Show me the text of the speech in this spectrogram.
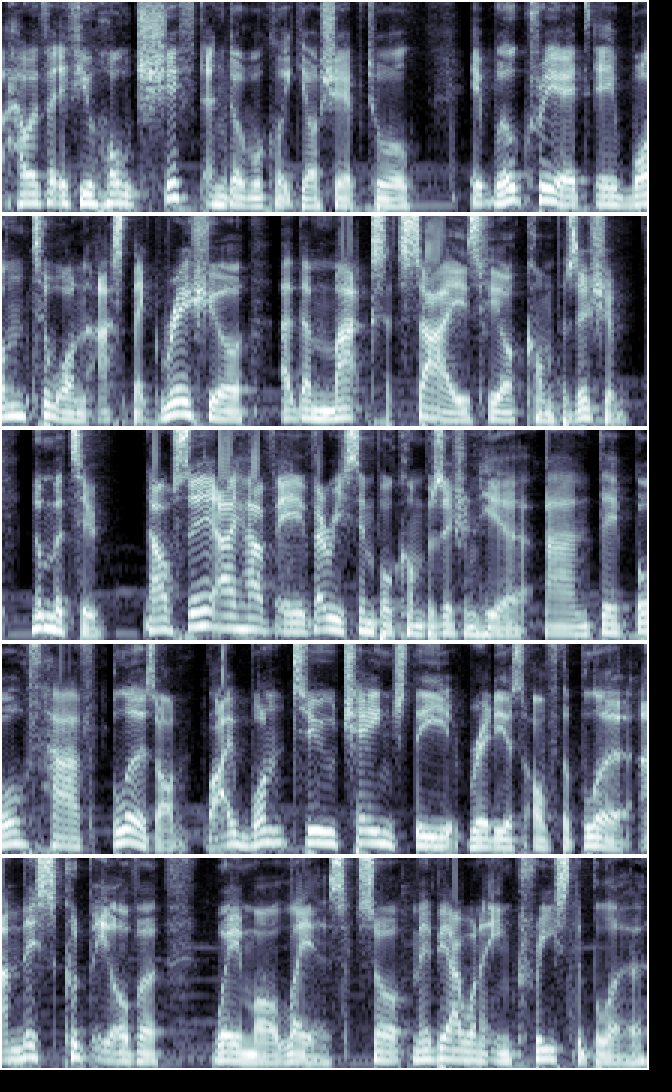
However, if you hold shift and double click your shape tool, it will create a one to one aspect ratio at the max size for your composition. Number two, now say I have a very simple composition here and they both have blurs on, but I want to change the radius of the blur and this could be over way more layers. So maybe I want to increase the blur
